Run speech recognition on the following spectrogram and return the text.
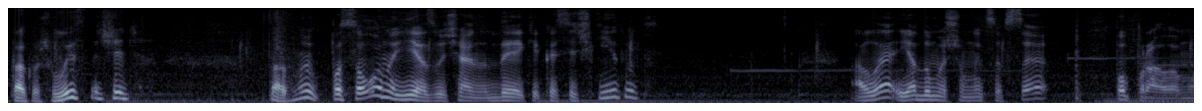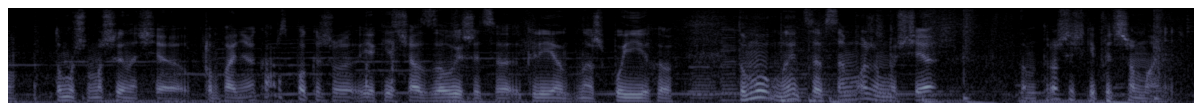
Також вистачить. Так, ну по салону є, звичайно, деякі косячки тут. Але я думаю, що ми це все поправимо. Тому що машина ще в компанії поки що якийсь час залишиться, клієнт наш поїхав. Тому ми це все можемо ще там трошечки підшаманити.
